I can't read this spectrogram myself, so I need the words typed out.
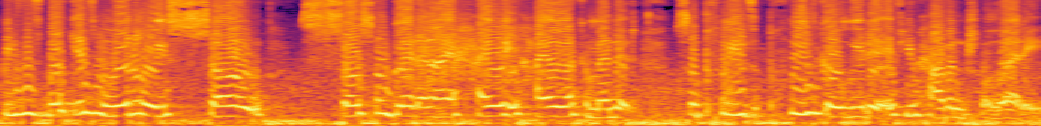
because this book is literally so, so, so good and I highly, highly recommend it. So please, please go read it if you haven't already.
